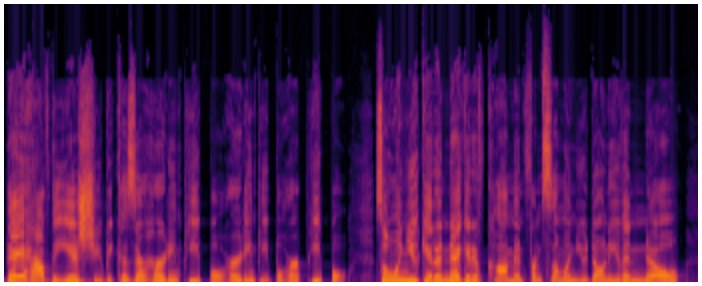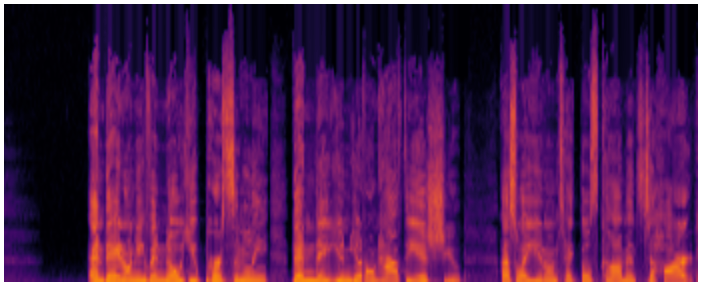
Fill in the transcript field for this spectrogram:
they have the issue because they're hurting people. Hurting people hurt people. So when you get a negative comment from someone you don't even know, and they don't even know you personally, then they, you, you don't have the issue. That's why you don't take those comments to heart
